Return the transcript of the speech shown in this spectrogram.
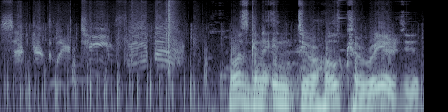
Sector clear. Team, fall back. I was gonna end your whole career, dude.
